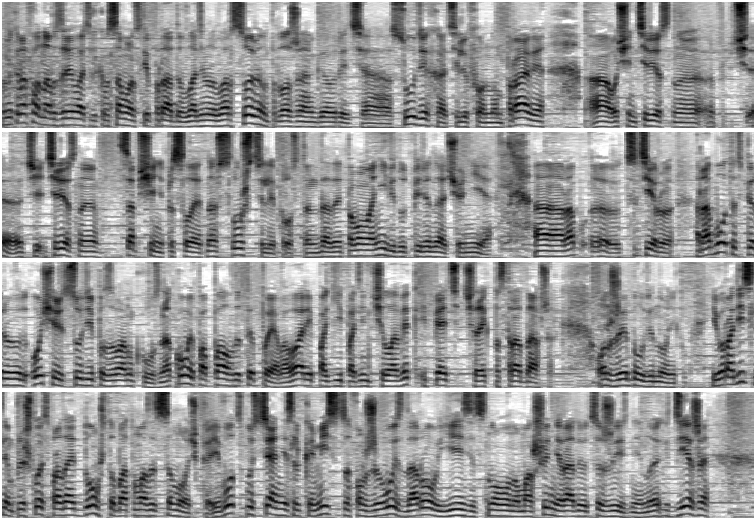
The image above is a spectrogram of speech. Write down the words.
У микрофона обозреватель комсомольской правды Владимир Варсовин. Продолжаем говорить о судьях, о телефонном праве. А, очень интересное, э, интересное сообщение присылают наши слушатели. Просто, да, по-моему, они ведут передачу, не я. А, э, цитирую. Работают в первую очередь судьи по звонку. Знакомый попал в ДТП. В аварии погиб один человек и пять человек пострадавших. Он же и был виновником. Его родителям пришлось продать дом, чтобы отмазать сыночка. И вот спустя несколько месяцев он живой, здоровый, ездит снова на машине, радуется жизни. Но где же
